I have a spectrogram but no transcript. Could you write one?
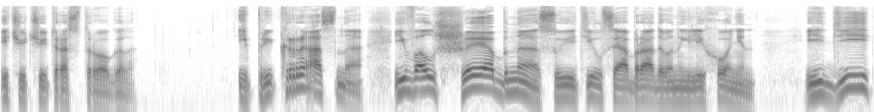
и чуть-чуть растрогала. «И прекрасно, и волшебно!» — суетился обрадованный Лихонин. «Иди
